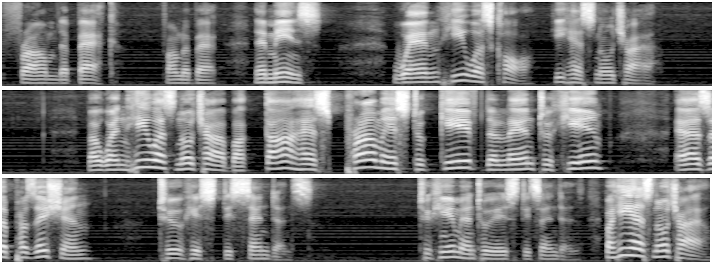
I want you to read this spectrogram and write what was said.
from the back. From the back. That means when he was called, he has no child. But when he was no child, but God has promised to give the land to him as a possession to his descendants. To him and to his descendants. But he has no child.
